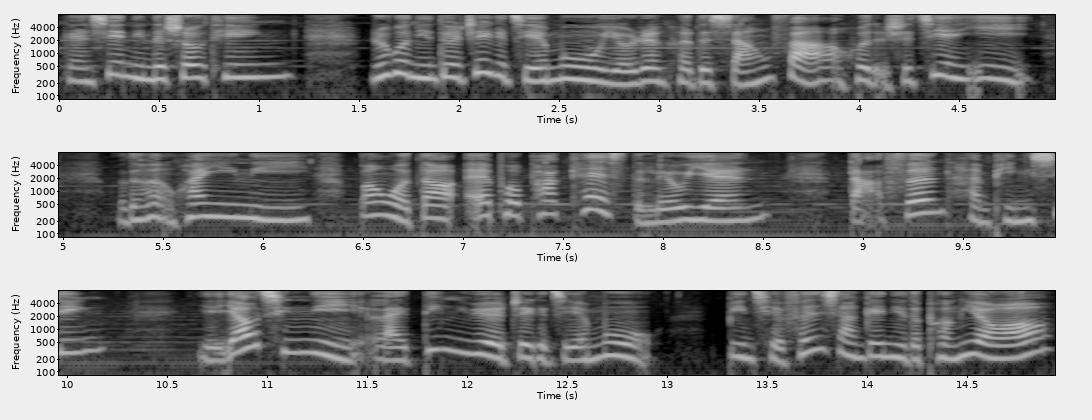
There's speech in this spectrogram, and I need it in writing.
感谢您的收听。如果您对这个节目有任何的想法或者是建议，我都很欢迎你帮我到 Apple Podcast 的留言、打分和评星，也邀请你来订阅这个节目，并且分享给你的朋友哦。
